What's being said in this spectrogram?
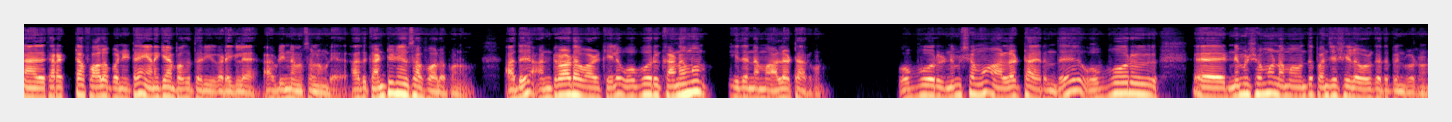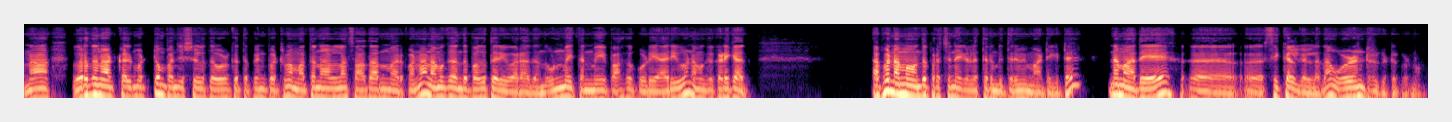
நான் அதை கரெக்டாக ஃபாலோ பண்ணிட்டேன் எனக்கு ஏன் பகுத்தறிவு கிடைக்கல? அப்படின்னு நம்ம சொல்ல முடியாது. அது கண்டினியூஸாக ஃபாலோ பண்ணணும் அது அன்றாட வாழ்க்கையில் ஒவ்வொரு கணமும் இதை நம்ம அலர்ட்டாக இருக்கணும். ஒவ்வொரு நிமிஷமும் அலர்ட்டாக இருந்து ஒவ்வொரு நிமிஷமும் நம்ம வந்து பஞ்சசீல ஒழுக்கத்தை பின்பற்றணும். நான் விரத நாட்கள் மட்டும் பஞ்சசீலத்தை ஒழுக்கத்தை பின்பற்றுவேன். மற்ற நாள்லாம் சாதாரணமாக இருப்பேன்னா நமக்கு அந்த பகுத்தறிவு வராது. அந்த உண்மைத்தன்மையை பார்க்கக்கூடிய அறிவு நமக்கு கிடைக்காது. அப்ப நம்ம வந்து பிரச்சனைகளை திரும்பி திரும்பி மாட்டிக்கிட்டு நம்ம அதே சிக்கல்களில் தான் உழன்றுகிட்டு இருக்கணும்.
